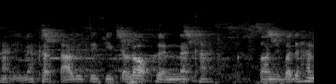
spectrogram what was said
หายนะคะ สาวลิจิคิดก็รอบเพลินนะคะ ตอนนี้บ่ได้ทัน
